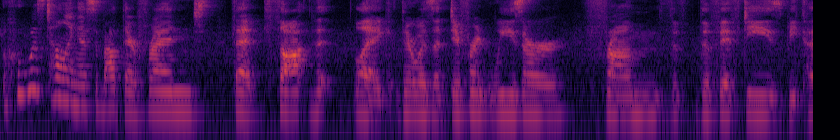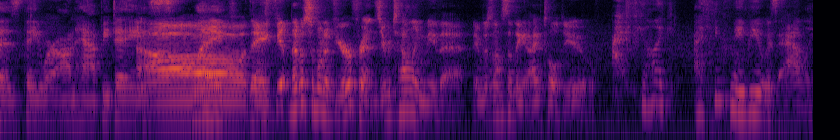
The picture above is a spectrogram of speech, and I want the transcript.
who was telling us about their friend that thought that like there was a different Weezer from the the fifties because they were on Happy Days? Oh, like they feel, that was one of your friends. You were telling me that. It was not something I told you. I feel like I think maybe it was Allie.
